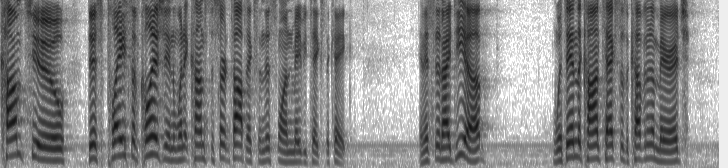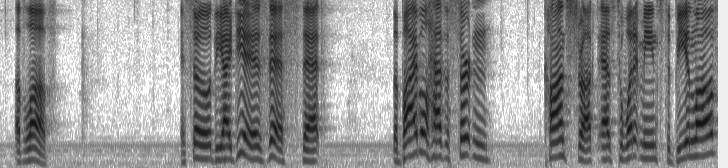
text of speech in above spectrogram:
come to this place of collision when it comes to certain topics, and this one maybe takes the cake. And it's an idea within the context of the covenant of marriage of love. And so the idea is this that the Bible has a certain construct as to what it means to be in love.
